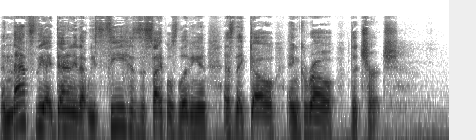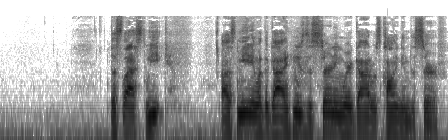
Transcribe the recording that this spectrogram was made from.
And that's the identity that we see his disciples living in as they go and grow the church. This last week, I was meeting with a guy and he was discerning where God was calling him to serve.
